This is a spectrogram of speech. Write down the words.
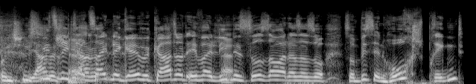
Und Jahre Schiedsrichter später- zeigt eine gelbe Karte und Ewald Lien ist so sauer, dass er so, so ein bisschen hochspringt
